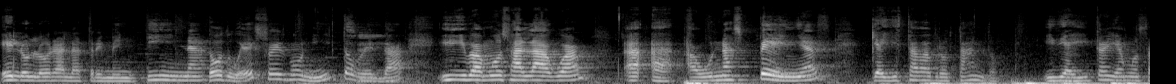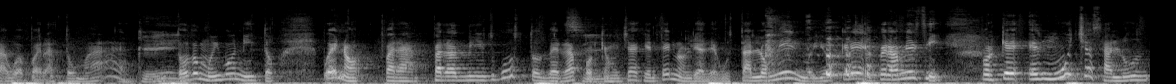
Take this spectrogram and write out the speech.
el olor a la trementina, todo eso es bonito, Sí. ¿verdad? Y íbamos al agua, a, a- a unas peñas que ahí estaba brotando. Y de ahí traíamos agua para tomar. Ok. Y todo muy bonito. Bueno, para, para mis gustos, ¿verdad? Sí. Porque a mucha gente no le ha de gustar lo mismo, yo creo. Pero a mí sí. Porque es mucha salud,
